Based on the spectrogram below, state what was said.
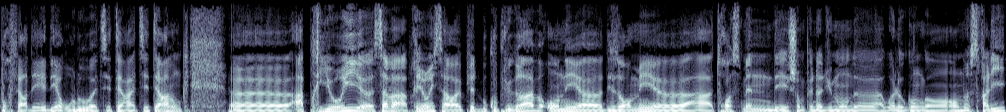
pour faire des, des, rouleaux, etc., etc. Donc, a priori, ça va. A priori, ça aurait pu être beaucoup plus grave. On est désormais à trois semaines des championnats du monde euh, à Wollongong en, Australie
